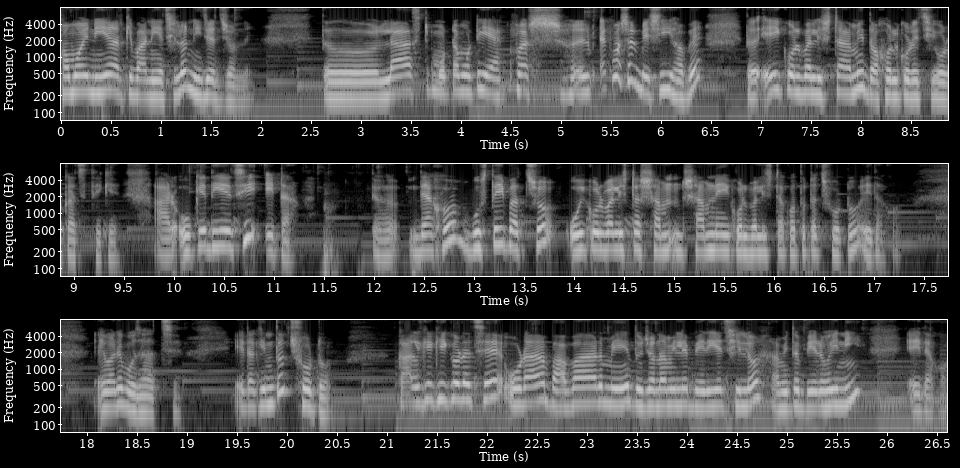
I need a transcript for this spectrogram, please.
সময় নিয়ে আর কি বানিয়েছিল নিজের জন্যে। তো লাস্ট মোটামুটি এক মাস, এক মাসের বেশিই হবে। তো এই কোলবালিশটা আমি দখল করেছি ওর কাছ থেকে। আর ওকে দিয়েছি এটা। তো দেখো, বুঝতেই পারছ, ওই কোলবালিশটার সাম- সামনে এই কোলবালিশটা কতটা ছোট, এই দেখো। এবারে বোঝা যাচ্ছে, এটা কিন্তু ছোট। কালকে কি করেছে, ওরা বাবা আর মেয়ে দুজনা মিলে বেরিয়েছিল, আমি তো বের হইনি। এই দেখো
